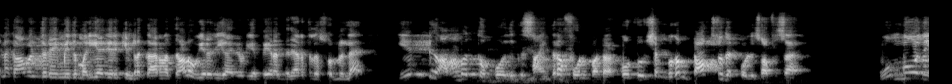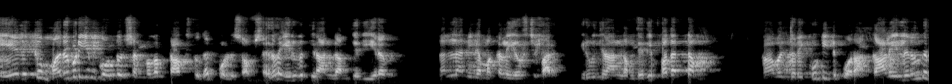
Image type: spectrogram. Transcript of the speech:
ஏன்னா காவல்துறை மீது மரியாதை இருக்கின்ற காரணத்தினால உயரதிகாரியுடைய பேர் அந்த நேரத்துல சொல்லல. எட்டு ஐம்பத்தி ஒன்பதுக்கு சாயந்தரம் போன் பண்றார். Kottur Shanmugam talks to that police officer ஒன்பது ஏழுக்கு மறுபடியும் Kottur Shanmugam talks to police officer இதெல்லாம் இருபத்தி நான்காம் தேதி இரவு. நல்லா நீங்க மக்களை யோசிச்சு பாருங்க. இருபத்தி நான்காம் தேதி பதட்டம். காவல்துறை கூட்டிட்டு போறான் காலையில இருந்து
